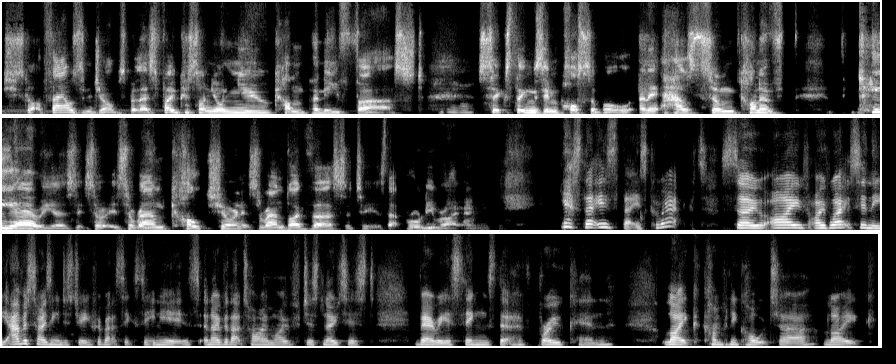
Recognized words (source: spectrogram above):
she's got a thousand jobs, but let's focus on your new company first. Yeah. Six Things Impossible, and it has some kind of key areas. It's a, it's around culture and it's around diversity. Is that broadly right, Amy? Yes, that is that is correct. So I've I've worked in the advertising industry for about 16 years and over that time I've just noticed various things that have broken like company culture, like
